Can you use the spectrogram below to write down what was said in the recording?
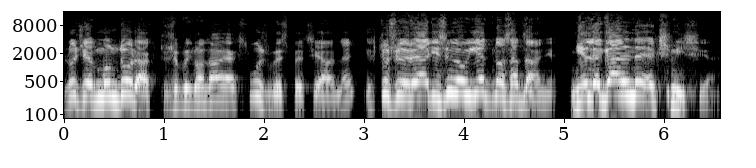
Ludzie w mundurach, którzy wyglądają jak służby specjalne i którzy realizują jedno zadanie. Nielegalne eksmisje.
